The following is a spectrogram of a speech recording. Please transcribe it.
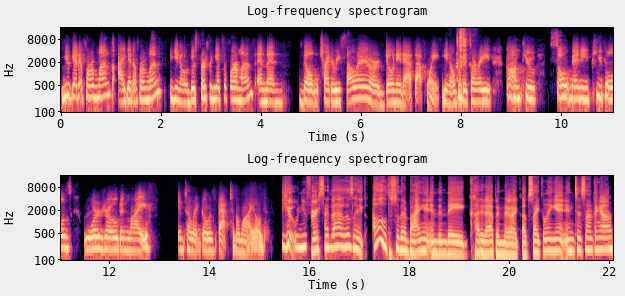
you get it for a month, I get it for a month. You know, this person gets it for a month, and then they'll try to resell it or donate it at that point. You know, but it's already gone through so many people's wardrobe and life until it goes back to the wild. Yeah, when you first said that, I was like, oh, so they're buying it and then they cut it up and they're like upcycling it into something else.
